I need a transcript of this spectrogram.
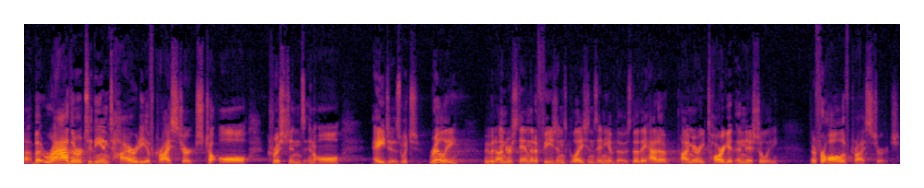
uh, but rather to the entirety of Christ's church, to all Christians in all ages, which really we would understand that Ephesians, Galatians, any of those, though they had a primary target initially, they're for all of Christ's church.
